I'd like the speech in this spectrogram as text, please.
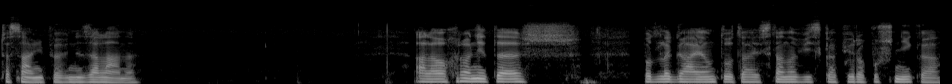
czasami pewnie zalane. Ale ochronie też podlegają tutaj stanowiska pióropusznika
